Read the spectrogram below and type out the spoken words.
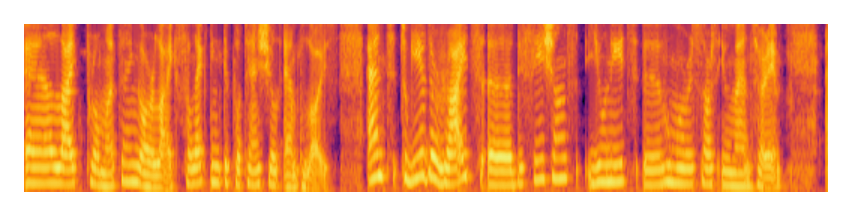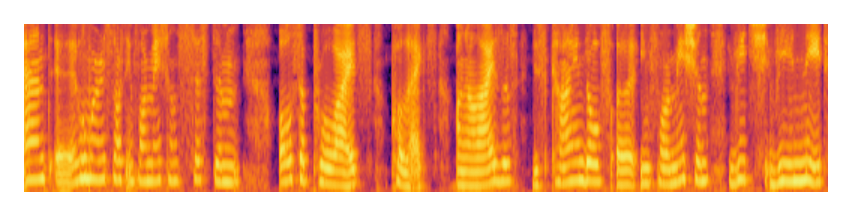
uh, like promoting or like selecting the potential employees. And to give the right uh, decisions, you need uh, human resource inventory. And human resource information system also provides, collects, analyzes this kind of uh, information which we need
